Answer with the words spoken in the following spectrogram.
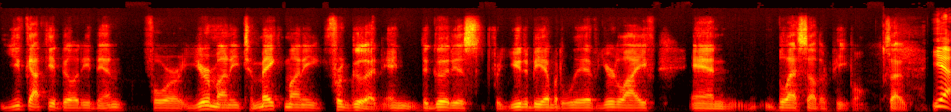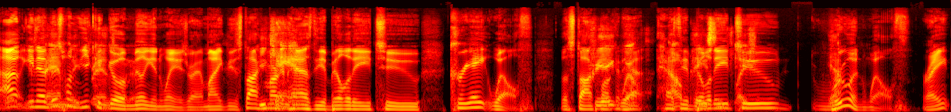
you've got the ability then for your money to make money for good. And the good is for you to be able to live your life and bless other people. So, yeah, I, you know, this one you could go a million ways, right, Mike? The stock You market can. has the ability to create wealth. The stock Create market wealth, ha- has the ability to ruin wealth, right?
